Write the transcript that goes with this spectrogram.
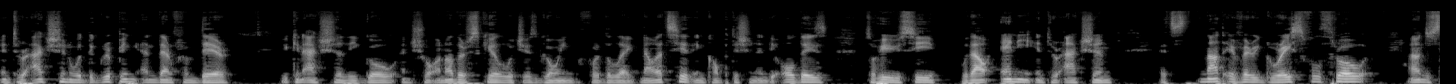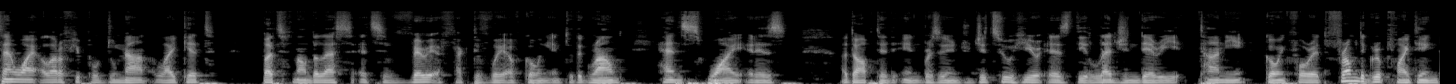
interaction with the gripping and then from there you can actually go and show another skill, which is going for the leg. Now let's see it in competition in the old days. So here you see without any interaction, it's not a very graceful throw. I understand why a lot of people do not like it, but nonetheless, it's a very effective way of going into the ground. Hence why it is adopted in Brazilian Jiu-Jitsu. Here is the legendary Tani going for it from the grip fighting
